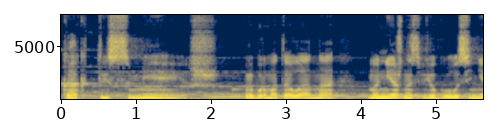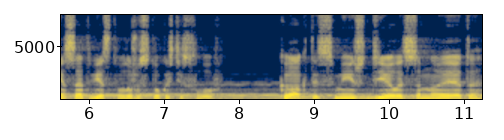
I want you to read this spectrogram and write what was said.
«Как ты смеешь!» пробормотала она, но нежность в ее голосе не соответствовала жестокости слов. «Как ты смеешь делать со мной это?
